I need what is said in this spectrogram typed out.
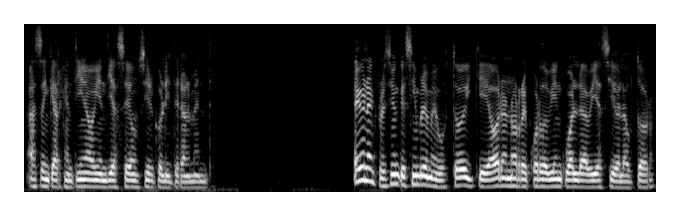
hacen que Argentina hoy en día sea un circo literalmente. Hay una expresión que siempre me gustó y que ahora no recuerdo bien cuál había sido el autor,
